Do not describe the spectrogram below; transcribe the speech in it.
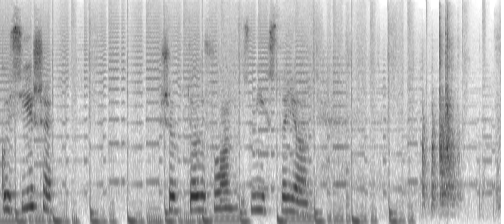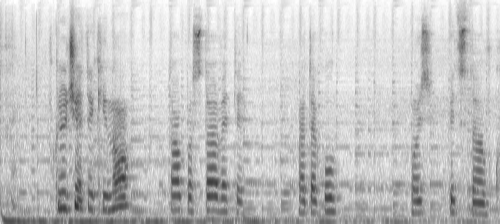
косіше, щоб телефон зміг стояти. Включити кіно та поставити на таку ось підставку.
